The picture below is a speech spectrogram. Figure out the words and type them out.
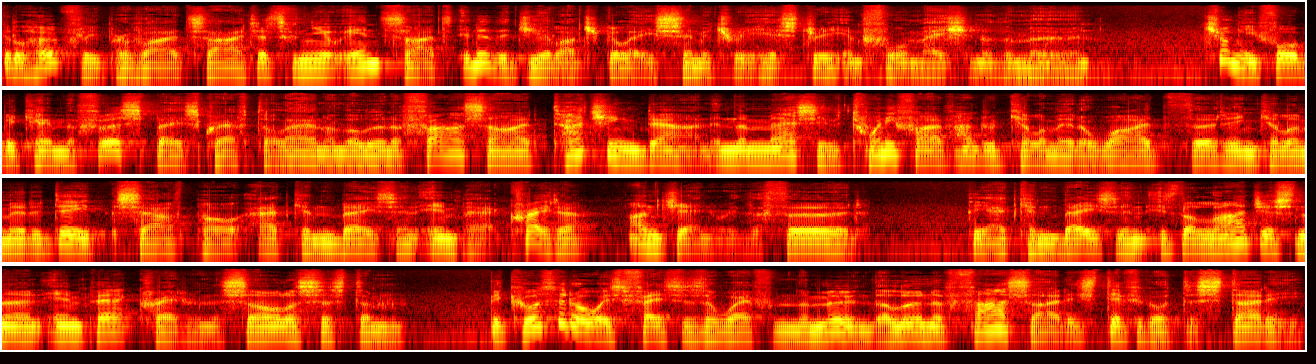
It'll hopefully provide scientists with new insights into the geological asymmetry, history, and formation of the Moon. Chang'e 4 became the first spacecraft to land on the lunar far side, touching down in the massive 2,500 kilometre wide, 13 kilometre deep South Pole Aitken Basin impact crater on January the 3rd. The Aitken Basin is the largest known impact crater in the solar system. Because it always faces away from the Moon, the lunar far side is difficult to study.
